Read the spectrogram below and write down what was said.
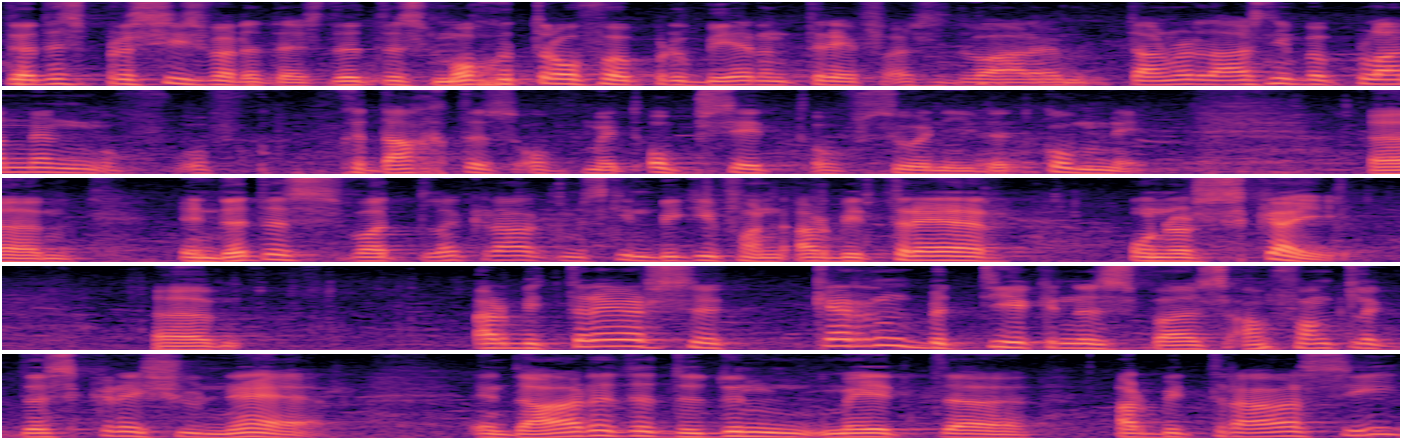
Dit is presies wat dit is. Dit is mog getroffe probeer en tref as dit ware. Dan word daar's nie beplanning of of gedagtes of met opset of so nie. Dit kom net. Ehm en dit is wat lukraak miskien bietjie van arbitrêr onderskei. Ehm arbitrêr se kernbetekenis was aanvanklik diskresionêr en daar het dit te doen met uh, arbitrasie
